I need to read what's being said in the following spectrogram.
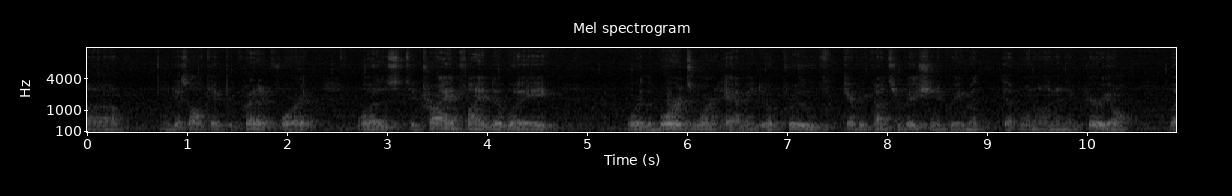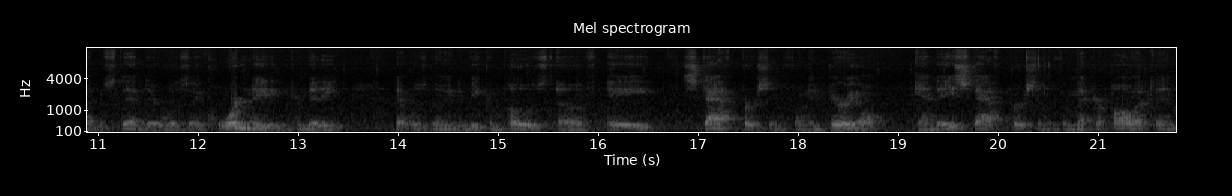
uh, I guess I'll take the credit for it, was to try and find a way where the boards weren't having to approve every conservation agreement that went on in Imperial, but instead there was a coordinating committee that was going to be composed of a staff person from Imperial and a staff person from Metropolitan,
